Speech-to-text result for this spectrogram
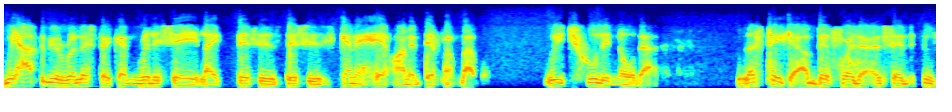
We have to be realistic and really say like this is this is gonna hit on a different level. We truly know that. Let's take it a bit further and say this is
